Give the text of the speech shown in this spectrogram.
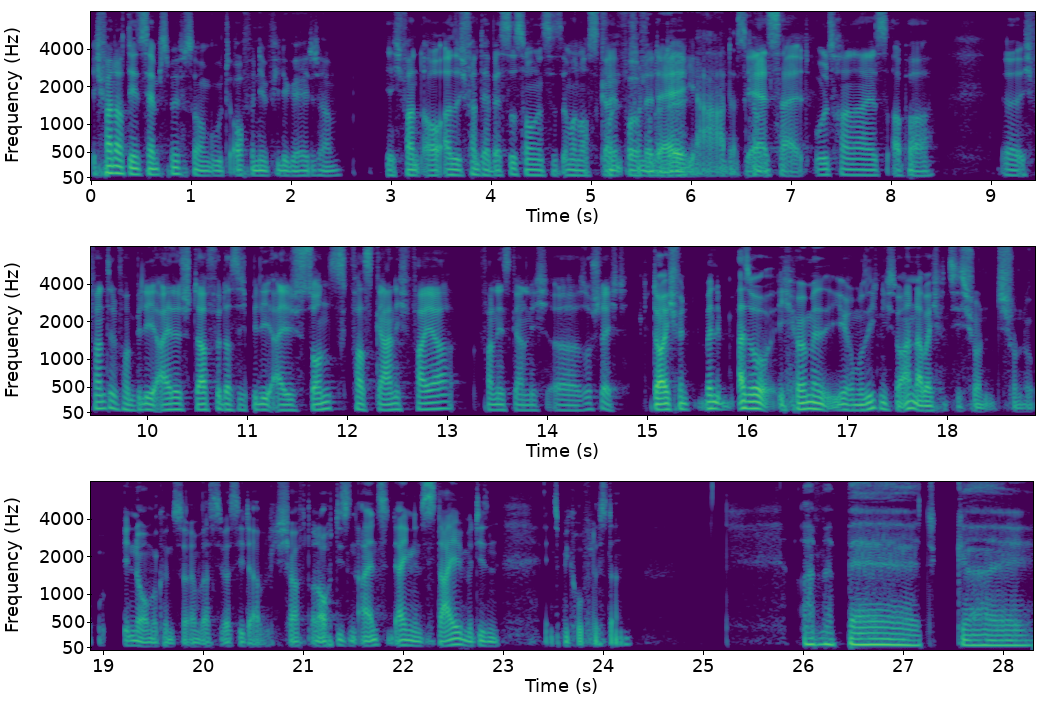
ich fand auch den Sam Smith-Song gut, auch wenn den viele gehatet haben. Ich fand auch, also ich fand der beste Song ist jetzt immer noch Skyfall Von, von Adele, ja, das Der ist halt ultra nice, aber äh, ich fand den von Billie Eilish dafür, dass ich Billie Eilish sonst fast gar nicht feier, fand ich es gar nicht äh, so schlecht. Doch, ich finde, also ich höre mir ihre Musik nicht so an, aber ich finde sie ist schon, schon eine enorme Künstlerin, was, was sie da wirklich schafft. Und auch diesen einzelnen, eigenen Style mit diesen ins Mikro flüstern. I'm a bad guy.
